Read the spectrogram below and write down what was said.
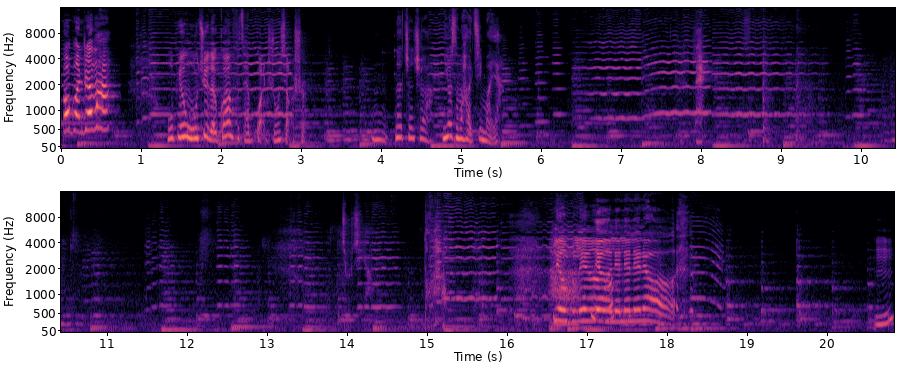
保管着他，无凭无据的官府才不管这种小事儿。嗯，那春春啊，你有什么好计谋呀？来，就这样。六不六？六六六六六。嗯？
